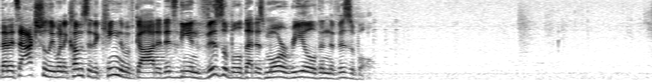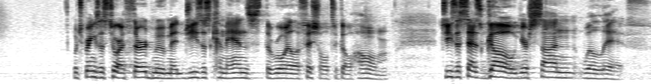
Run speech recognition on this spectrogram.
that it's actually, when it comes to the kingdom of God, it is the invisible that is more real than the visible. Which brings us to our third movement. Jesus commands the royal official to go home. Jesus says, Go, your son will live.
